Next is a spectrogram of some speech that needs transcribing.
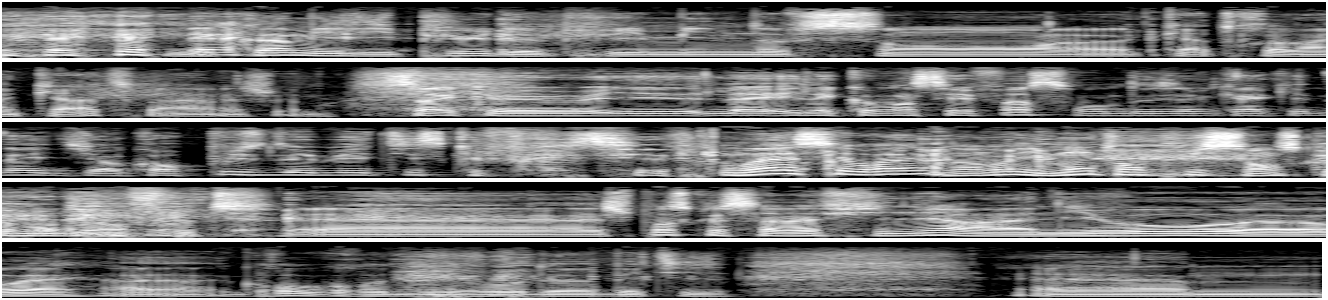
Mais comme il lit plus depuis 1984, bah, c'est vrai qu'il a, il a commencé fort son deuxième quinquennat. Il dit encore plus de bêtises que le précédent. Ouais, c'est vrai. Non, non, il monte en puissance, comme on dit en foot. Euh, je pense que ça va finir à un niveau, euh, ouais, un gros, gros niveau de bêtises. Euh,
